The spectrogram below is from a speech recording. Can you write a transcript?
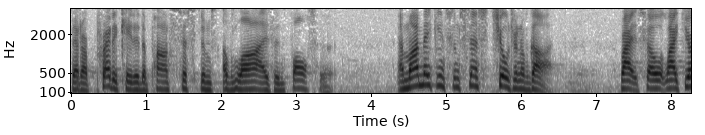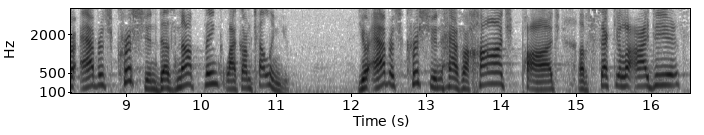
that are predicated upon systems of lies and falsehood. Am I making some sense, children of God? Right, so like your average Christian does not think like I'm telling you. Your average Christian has a hodgepodge of secular ideas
